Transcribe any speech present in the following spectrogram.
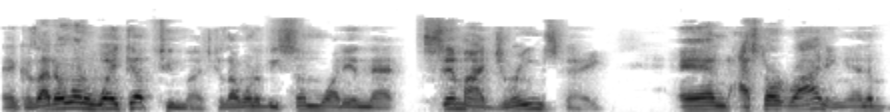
And cause I don't want to wake up too much because I want to be somewhat in that semi dream state and I start writing and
